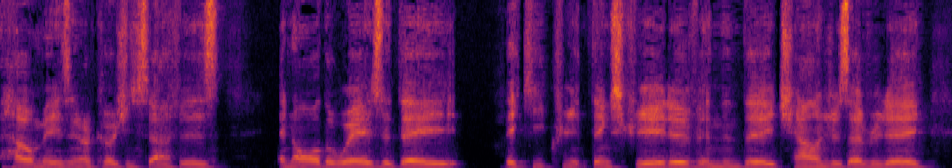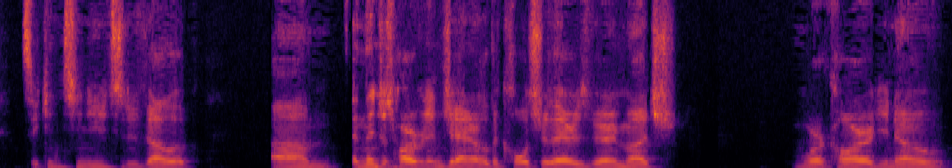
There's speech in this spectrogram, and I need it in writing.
how amazing our coaching staff is and all the ways that they they keep cre- things creative and then they challenge us every day to continue to develop. Um, and then just Harvard in general, the culture there is very much work hard, you know,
